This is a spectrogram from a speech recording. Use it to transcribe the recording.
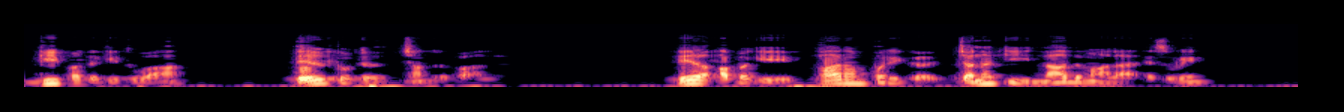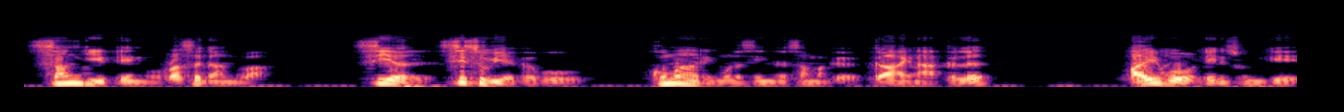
ගීපද ගීතුවා තෙල්තොට චන්ද්‍රපාල. එය අපගේ පාරම්පරික ජනකී නාදමාලා ඇසුරෙන් සංගීතයෙන් රසගන්වා සිය සිසුවියක වූ කුමාරි මුණසිංහ සමග ගායනා කළ අයිවෝ ඩිනිසුන්ගේ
